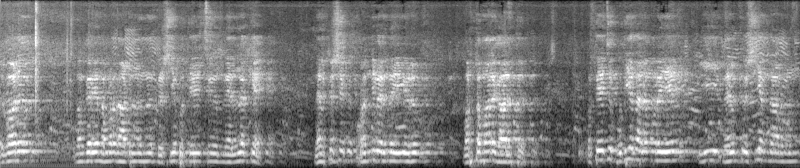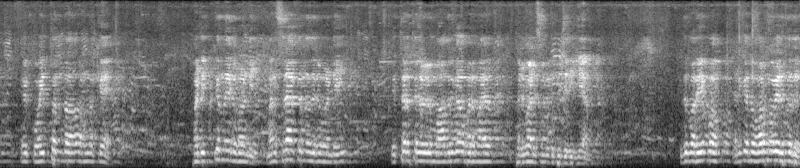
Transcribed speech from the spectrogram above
ഒരുപാട് നമുക്കറിയാം നമ്മുടെ നാട്ടിൽ നിന്ന് കൃഷിയും പ്രത്യേകിച്ച് നെല്ലൊക്കെ നെൽകൃഷിയൊക്കെ കുറഞ്ഞു വരുന്ന ഈ ഒരു വർത്തമാന കാലത്ത് പ്രത്യേകിച്ച് പുതിയ തലമുറയെ ഈ നെൽകൃഷി എന്താണെന്നും കൊയ്ത്തെന്താണെന്നൊക്കെ പഠിക്കുന്നതിന് വേണ്ടി മനസ്സിലാക്കുന്നതിന് വേണ്ടി ഇത്തരത്തിലൊരു മാതൃകാപരമായ പരിപാടി സംഘടിപ്പിച്ചിരിക്കുകയാണ്. ഇത് പറയുമ്പോൾ എനിക്കത് ഓർമ്മ വരുന്നത്.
